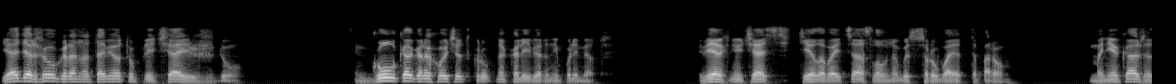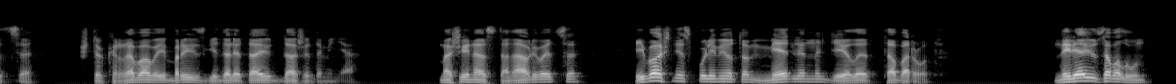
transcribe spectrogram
Я держу гранатомет у плеча и жду. Гулко грохочет крупнокалиберный пулемет. Верхнюю часть тела бойца словно бы срубает топором. Мне кажется, что кровавые брызги долетают даже до меня. Машина останавливается, и башня с пулеметом медленно делает оборот. Ныряю за валун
